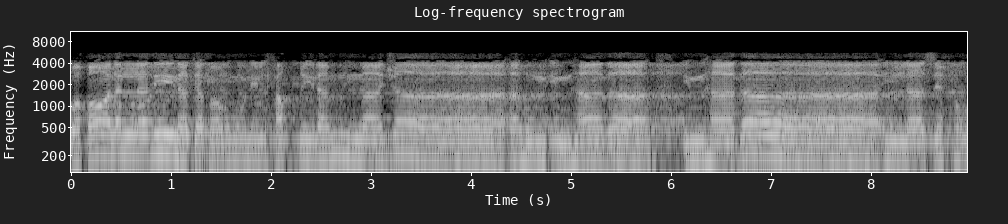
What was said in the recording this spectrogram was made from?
وقال الذين كفروا للحق لما جاءهم إن هذا, إن هذا إلا سحر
